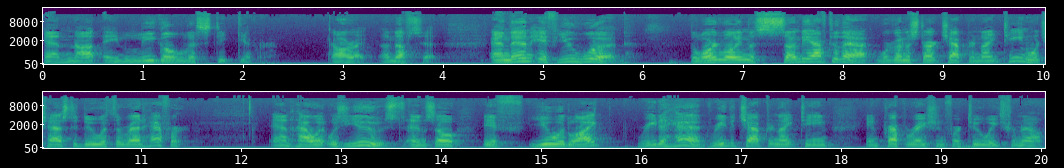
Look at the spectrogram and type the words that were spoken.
and not a legalistic giver. All right, enough said. And then, if you would, the Lord willing, the Sunday after that, we're going to start chapter 19, which has to do with the red heifer and how it was used. And so, if you would like, read ahead. Read the chapter 19 in preparation for two weeks from now.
